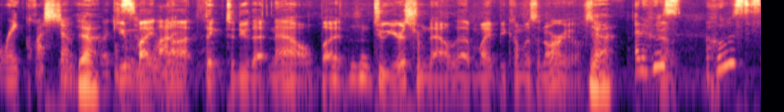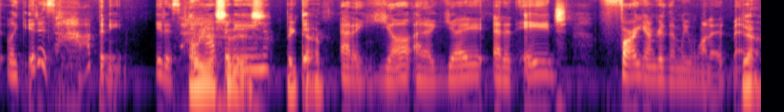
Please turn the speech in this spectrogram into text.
great question. Yeah. Like you Let's talk might about it. not think to do that now, but two years from now, that might become a scenario. So, Yeah. And who's who's like it is happening. It is happening. Oh, yes, it is. Big time. At a young at a yay at an age far younger than we want to admit. Yeah.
